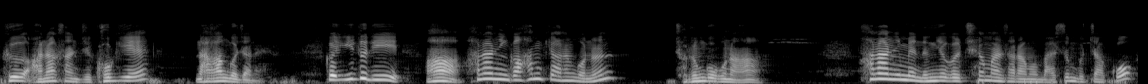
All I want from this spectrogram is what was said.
그 안악산지 거기에 나간 거잖아요. 그러니까 이들이 아 하나님과 함께하는 거는 저런 거구나. 하나님의 능력을 체험한 사람은 말씀 붙잡고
